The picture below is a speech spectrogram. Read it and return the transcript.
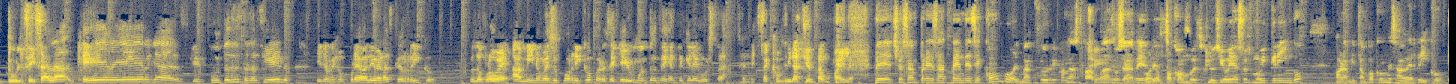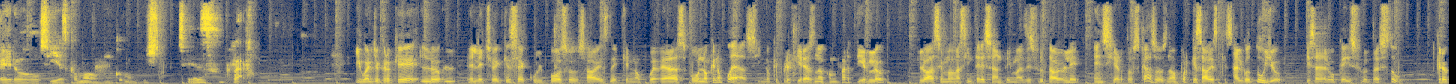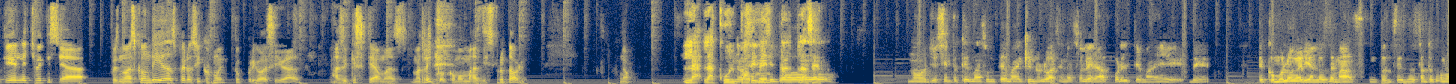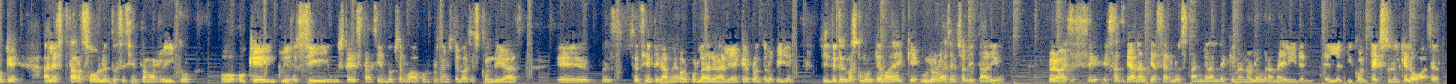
Dulce y salada, ¿qué vergas? ¿Qué putas estás haciendo? Y ella me dijo, pruébalo y verás que rico. Pues lo probé, a mí no me supo rico, pero sé que hay un montón de gente que le gusta esa combinación tan paila. De hecho, esa empresa vende ese combo, el McFlurry con las papas, Sí, o sea, sí, vende con el las papas. combo exclusivo y eso es muy gringo. Ahora a mí tampoco me sabe rico, pero sí es como, como, uy, sí es raro. Igual yo creo que lo- el hecho de que sea culposo, ¿sabes? De que no puedas, o no que no puedas, sino que prefieras no compartirlo, lo hace más interesante y más disfrutable en ciertos casos, ¿no? Porque sabes que es algo tuyo y es algo que disfrutas tú. Creo que el hecho de que sea, pues no a escondidas, pero sí como en tu privacidad, hace que sea más, más rico, como más disfrutable, ¿no? La, la culpa No sé, yo aumenta siento- el placer. No, yo siento que es más un tema de que uno lo hace en la soledad por el tema de, de, de cómo lo verían los demás. Entonces no es tanto como que al estar solo entonces se sienta más rico o, que incluso si usted está siendo observado por personas usted lo hace escondidas, eh, pues se sentirá mejor por la adrenalina de que de pronto lo pillen. Siento que es más como un tema de que uno lo hace en solitario, pero a veces esas ganas de hacerlo es tan grande que uno no logra medir el, el- contexto en el que lo va a hacer.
